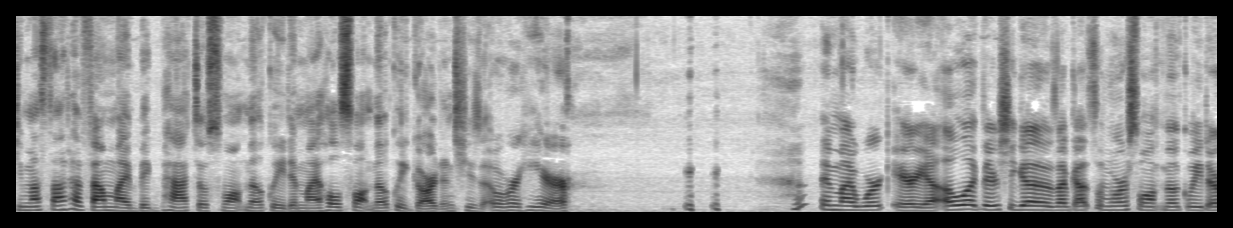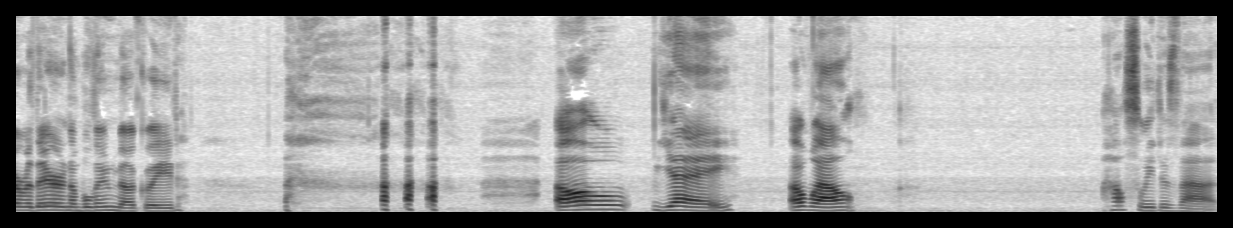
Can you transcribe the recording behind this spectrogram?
She must not have found my big patch of swamp milkweed in my whole swamp milkweed garden. She's over here in my work area. Oh, look, there she goes. I've got some more swamp milkweed over there and a balloon milkweed. oh, yay. Oh, well. How sweet is that?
